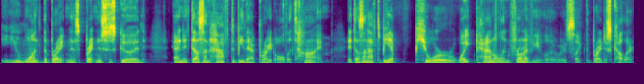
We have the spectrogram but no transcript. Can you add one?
you want the brightness. Brightness is good, and it doesn't have to be that bright all the time. It doesn't have to be a pure white panel in front of you, it's like the brightest color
